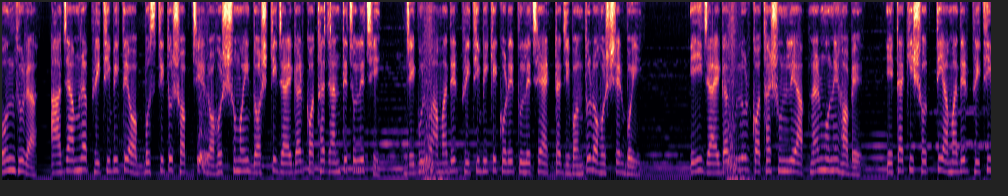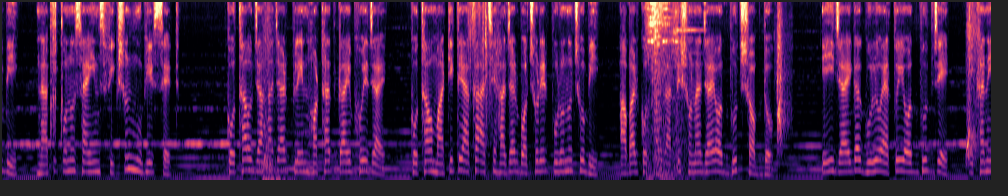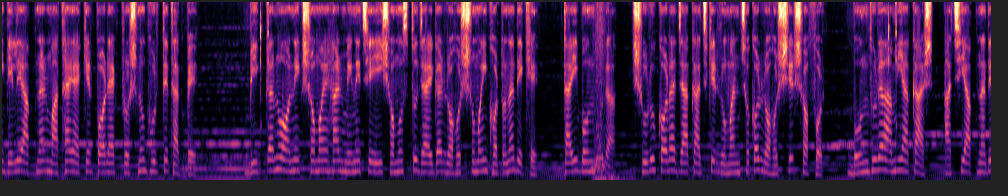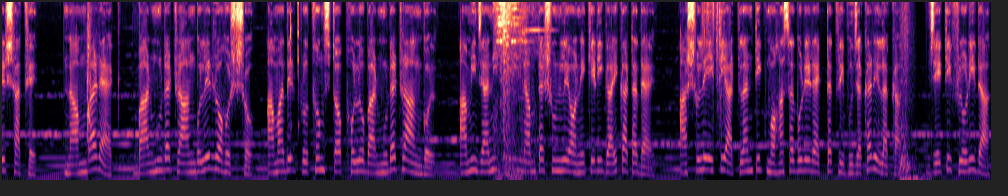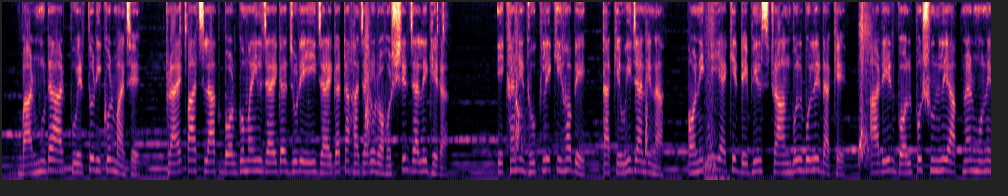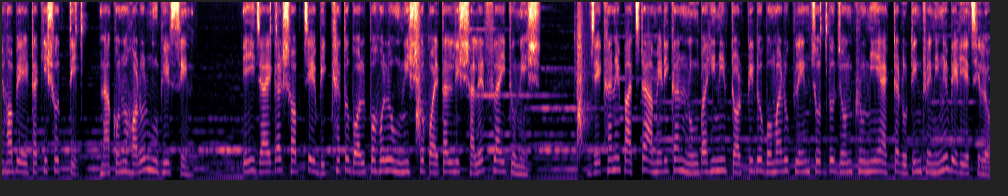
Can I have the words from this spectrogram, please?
বন্ধুরা, আজ আমরা পৃথিবীতে অবস্থিত সবচেয়ে রহস্যময়ী দশটি জায়গার কথা জানতে চলেছি, যেগুলো আমাদের পৃথিবীকে করে তুলেছে একটা জীবন্ত রহস্যের বই। এই জায়গাগুলোর কথা শুনলে আপনার মনে হবে, এটা কি সত্যি আমাদের পৃথিবী, নাকি কোনো সায়েন্স ফিকশন মুভির সেট? কোথাও জাহাজ আর প্লেন হঠাৎ গায়েব হয়ে যায়, কোথাও মাটিতে আঁকা আছে হাজার বছরের পুরনো ছবি, আবার কোথাও রাতে শোনা যায় অদ্ভুত শব্দ। এই জায়গাগুলো এতই অদ্ভুত যে এখানে গেলে আপনার মাথায় একের পর এক প্রশ্ন ঘুরতে থাকবে। বিজ্ঞানও অনেক সময় হার মেনেছে এই সমস্ত জায়গার রহস্যময় ঘটনা দেখে। তাই বন্ধুরা, শুরু করা যাক আজকের রোমাঞ্চকর রহস্যের সফর। বন্ধুরা, আমি আকাশ, আছি আপনাদের সাথে। নাম্বার এক, বারমুডা ট্রায়াঙ্গলের রহস্য। আমাদের প্রথম স্টপ হলো বারমুডা ট্রায়াঙ্গল। আমি জানি এই নামটা শুনলে অনেকেরই গায়ে কাটা দেয়। আসলে এটি আটলান্টিক মহাসাগরের একটা ত্রিভুজাকার এলাকা, যেটি ফ্লোরিডা, বারমুডা আর পুয়ের্তো রিকোর মাঝে। প্রায় পাঁচ লাখ বর্গমাইল জায়গা জুড়ে এই জায়গাটা হাজারো রহস্যের জালে ঘেরা। এখানে ঢুকলে কি হবে, তা কেউই জানে না। অনেকেই একে ডেভিলস ট্রায়াঙ্গল বলে ডাকে। আর এর গল্প শুনলে আপনার মনে হবে এটা কি সত্যি, না কোনো হরর মুভির সিন। এই জায়গার সবচেয়ে বিখ্যাত গল্প হলো উনিশশো সালের ফ্লাইট উনিশ। যেখানে পাঁচটা আমেরিকান নৌবাহিনীর টর্পিডো বোমারু প্লেন চোদ্দ জন ক্রু নিয়ে একটা রুটিন ট্রেনিংয়ে বেরিয়েছিল।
